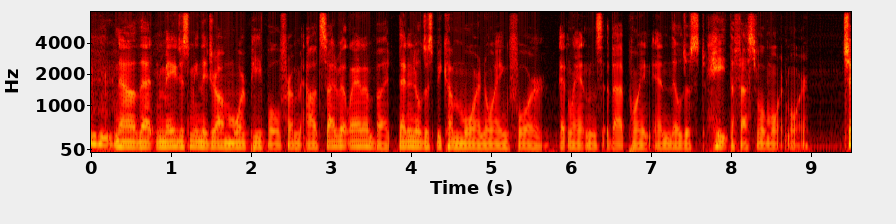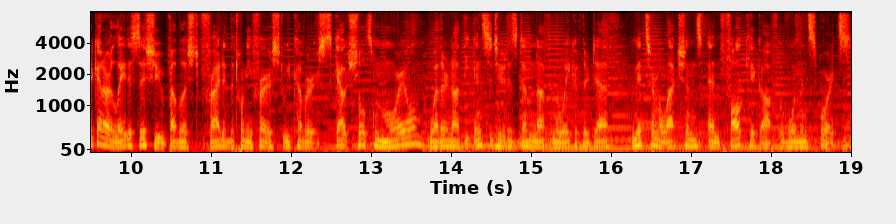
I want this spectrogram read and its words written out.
Mm-hmm. Now, that may just mean they draw more people from outside of Atlanta, but then it'll just become more annoying for Atlantans at that point, and they'll just hate the festival more and more. Check out our latest issue, published Friday the 21st. We cover Scout Schultz Memorial, whether or not the Institute has done enough in the wake of their death, midterm elections, and fall kickoff of women's sports.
